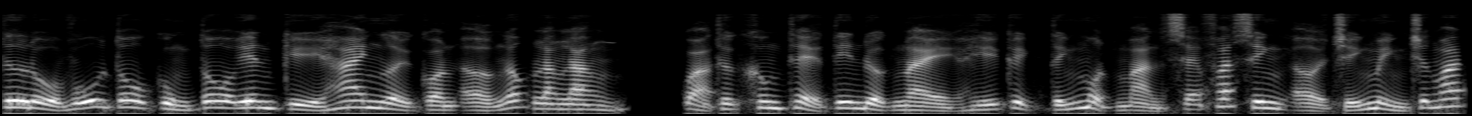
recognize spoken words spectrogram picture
Tư đổ vũ tô cùng tô yên kỳ hai người còn ở ngốc lăng lăng, quả thực không thể tin được này hí kịch tính một màn sẽ phát sinh ở chính mình trước mắt.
